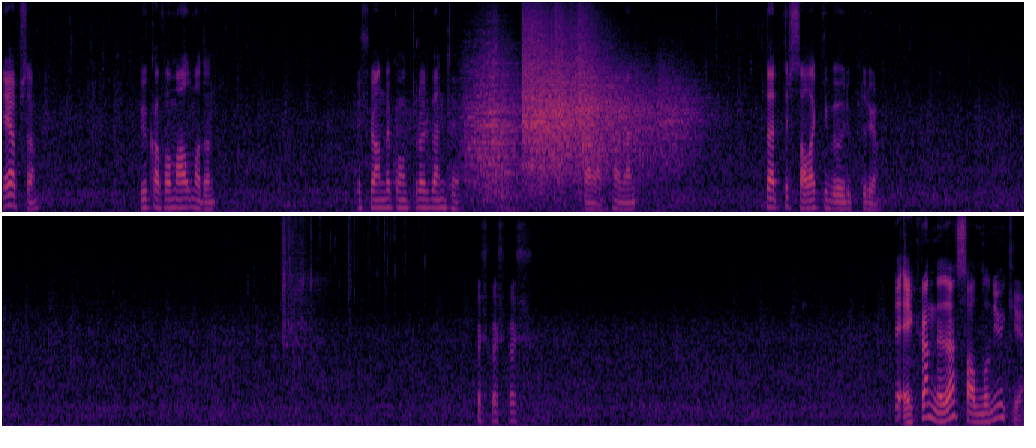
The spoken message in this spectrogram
şey yapsam. Büyük kafamı almadan. Şu anda kontrol bende. Tamam hemen. Saattir salak gibi ölüp duruyorum. Koş koş koş. Ekran neden sallanıyor ki?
